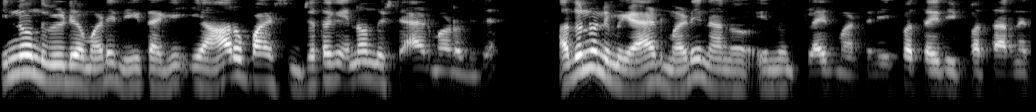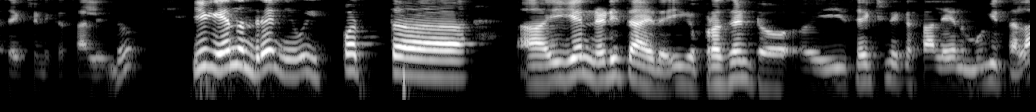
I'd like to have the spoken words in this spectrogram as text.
ಇನ್ನೊಂದು ವಿಡಿಯೋ ಮಾಡಿ ನೀಟಾಗಿ ಈ ಆರು ಪಾಯಿಂಟ್ಸ್ ಜೊತೆಗೆ ಇನ್ನೊಂದಿಷ್ಟು ಆ್ಯಡ್ ಮಾಡೋದಿದೆ. ಅದನ್ನು ನಿಮಗೆ ಆ್ಯಡ್ ಮಾಡಿ ನಾನು ಇನ್ನೊಂದು ಸ್ಲೈಡ್ ಮಾಡ್ತೀನಿ. ಇಪ್ಪತ್ತೈದು, ಇಪ್ಪತ್ತಾರನೇ ಶೈಕ್ಷಣಿಕ ಸಾಲಿಂದು. ಈಗ ಏನಂದರೆ, ನೀವು ಇಪ್ಪತ್ತ ಈಗೇನು ನಡೀತಾ ಇದೆ? ಈಗ ಪ್ರೆಸೆಂಟು ಈ ಶೈಕ್ಷಣಿಕ ಸಾಲ ಏನು ಮುಗೀತಲ್ಲ?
